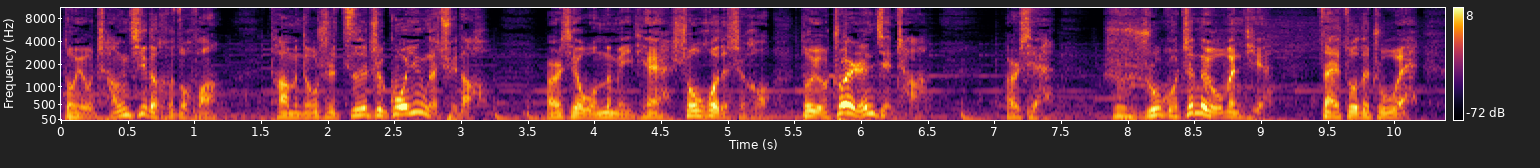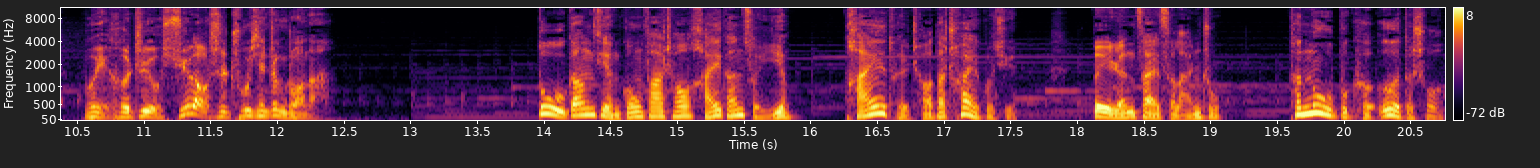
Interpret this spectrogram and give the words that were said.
都有长期的合作方，他们都是资质过硬的渠道，而且我们每天收货的时候都有专人检查。而且，如如果真的有问题，在座的诸位为何只有徐老师出现症状呢？杜刚见龚发超还敢嘴硬。抬腿朝他踹过去，被人再次拦住。他怒不可遏地说：“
